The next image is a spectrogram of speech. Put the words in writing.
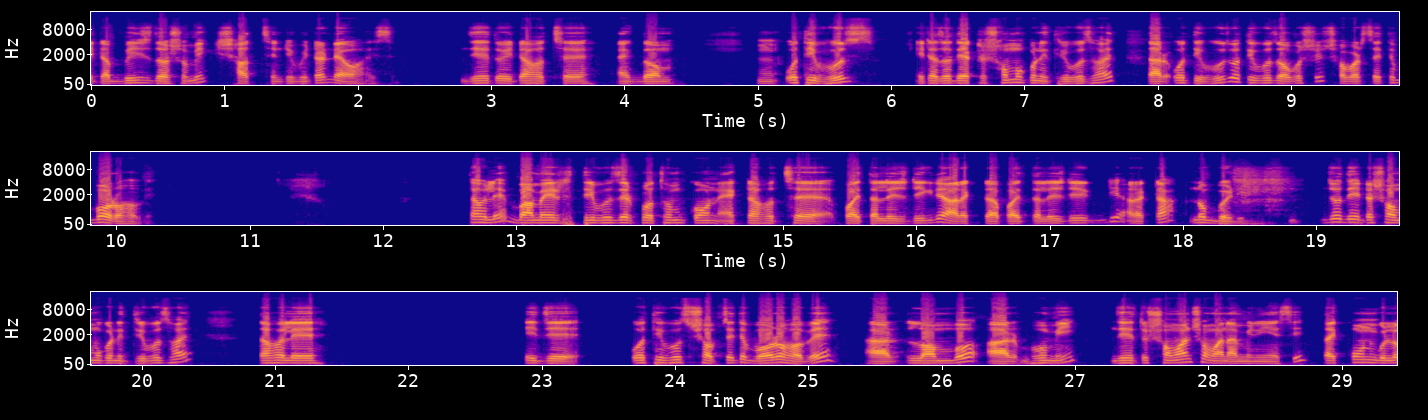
এটা বিশ দশমিক সাত সেন্টিমিটার নেওয়া হয়েছে। যেহেতু এটা হচ্ছে একদম অতিভুজ, এটা যদি একটা সমকোণী ত্রিভুজ হয়, তার অতিভুজ অতিভুজ অবশ্যই সবার চাইতে বড় হবে। তাহলে বামের ত্রিভুজের প্রথম কোণ একটা হচ্ছে পঁয়তাল্লিশ ডিগ্রি, আর একটা পঁয়তাল্লিশ ডিগ্রি, আর একটা নব্বই ডিগ্রি। যদি এটা সমকোণী ত্রিভুজ হয়, তাহলে এই যে অতিভুজ সবচাইতে বড় হবে, আর লম্ব আর ভূমি যেহেতু সমান সমান আমি নিয়েছি, তাই কোণগুলো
